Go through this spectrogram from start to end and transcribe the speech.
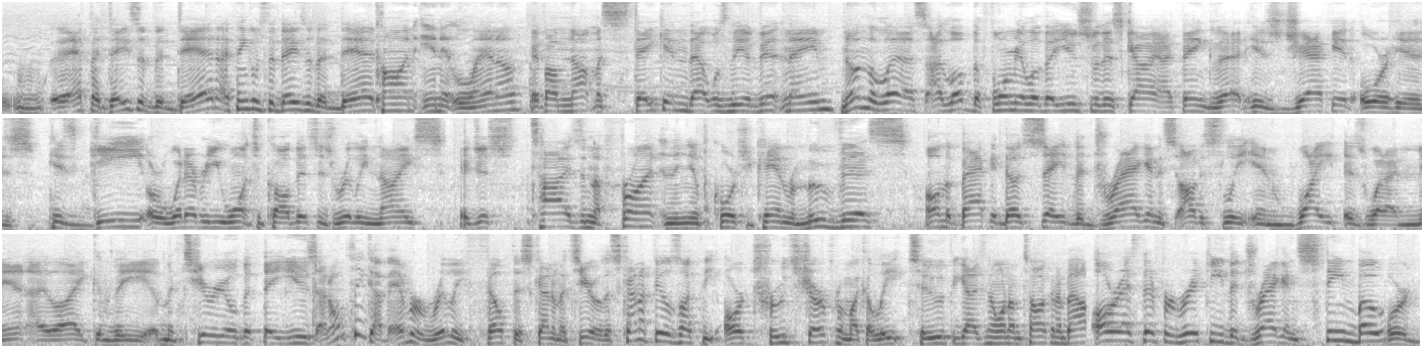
at the Days of the Dead. I think it was the Days of the Dead con in Atlanta. If I'm not mistaken, that was the event name. Nonetheless, I love the formula they use for this guy. I think that his jacket or his, his gi or whatever you want to call this is really nice. It just ties in the front and then of course you can remove this. On the back it does say the dragon. It's obviously in white is what I meant. I like the material that they use. I don't think I've ever really felt this kind of material. This kind of feels like the R-Truth shirt from like Elite 2 if you guys know what I'm talking about. RS there for Ricky the Dragon Steamboat or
